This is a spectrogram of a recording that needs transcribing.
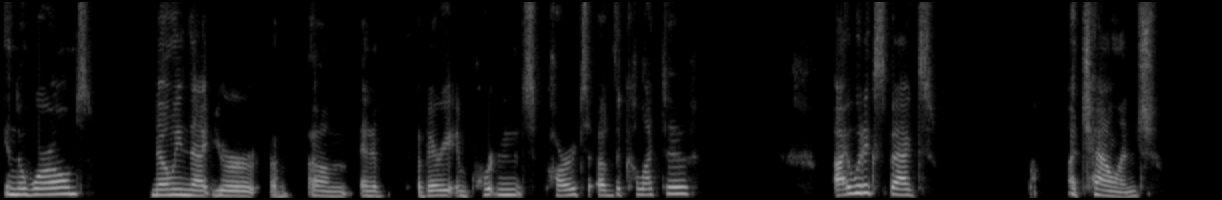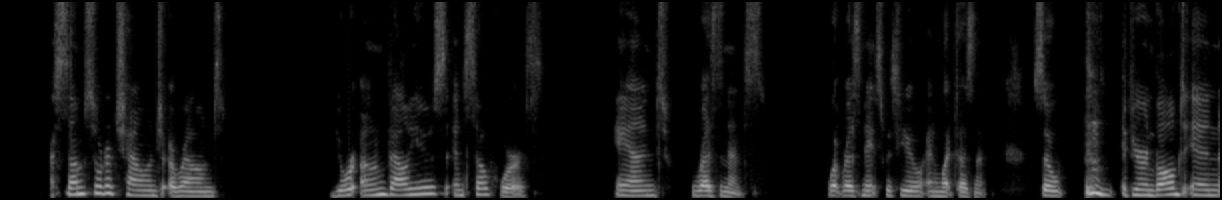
in the world, knowing that you're um, a, a very important part of the collective. I would expect a challenge, some sort of challenge around your own values and self worth and resonance, what resonates with you and what doesn't. So, if you're involved in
